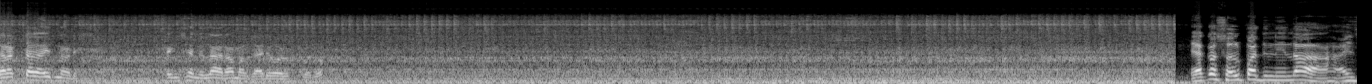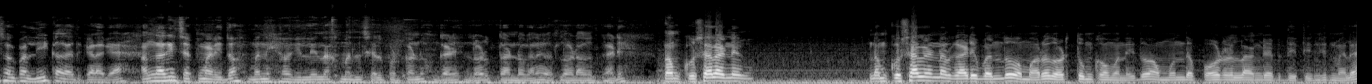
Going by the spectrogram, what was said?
ಕರೆಕ್ಟಾಗಿ ಆಯ್ತು ನೋಡಿ. ಟೆನ್ಷನ್ ಇಲ್ಲ, ಆರಾಮಾಗಿ ಗಾಡಿ ಓಡಿಸ್ಬೋದು. ಯಾಕೋ ಸ್ವಲ್ಪ ದಿನದಿಂದ ಆಯಿಲ್ ಸ್ವಲ್ಪ ಲೀಕ್ ಆಗೋದು ಕೆಳಗೆ. ಹಂಗಾಗಿ ಚೆಕ್ ಮಾಡಿದ್ದು. ಬನ್ನಿ, ಇವಾಗ ಇಲ್ಲಿಂದ ಮೊದಲು ಸೆಲ್ಫ್ ಪಡ್ಕೊಂಡು ಗಾಡಿ ಲೋಡ್ ತಗೊಂಡೋಗೋಣ. ಇವತ್ತು ಲೋಡ್ ಆಗೋದು ಗಾಡಿ. ನಮ್ಮ ಕುಶಾಲಣ್ಣ ನಮ್ಮ ಕುಶಾಲಣ್ಣವ್ರ ಗಾಡಿ ಬಂದು ಮರದ ಒಟ್ಟು ತುಂಬ್ಕೊಂಬಂದಿದ್ದು. ಮುಂದೆ ಪೌಡ್ರ್ ಎಲ್ಲ ಹಂಗೆ ಬಿದ್ದಿತ್ತು ಇಂಜಿನ್ ಮೇಲೆ.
